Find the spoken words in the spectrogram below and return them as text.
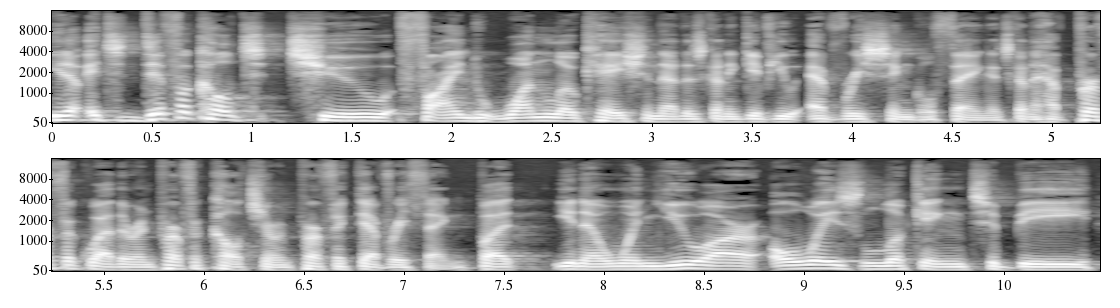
you know, it's difficult to find one location that is going to give you every single thing. It's going to have perfect weather and perfect culture and perfect everything. But, you know, when you are always looking to be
